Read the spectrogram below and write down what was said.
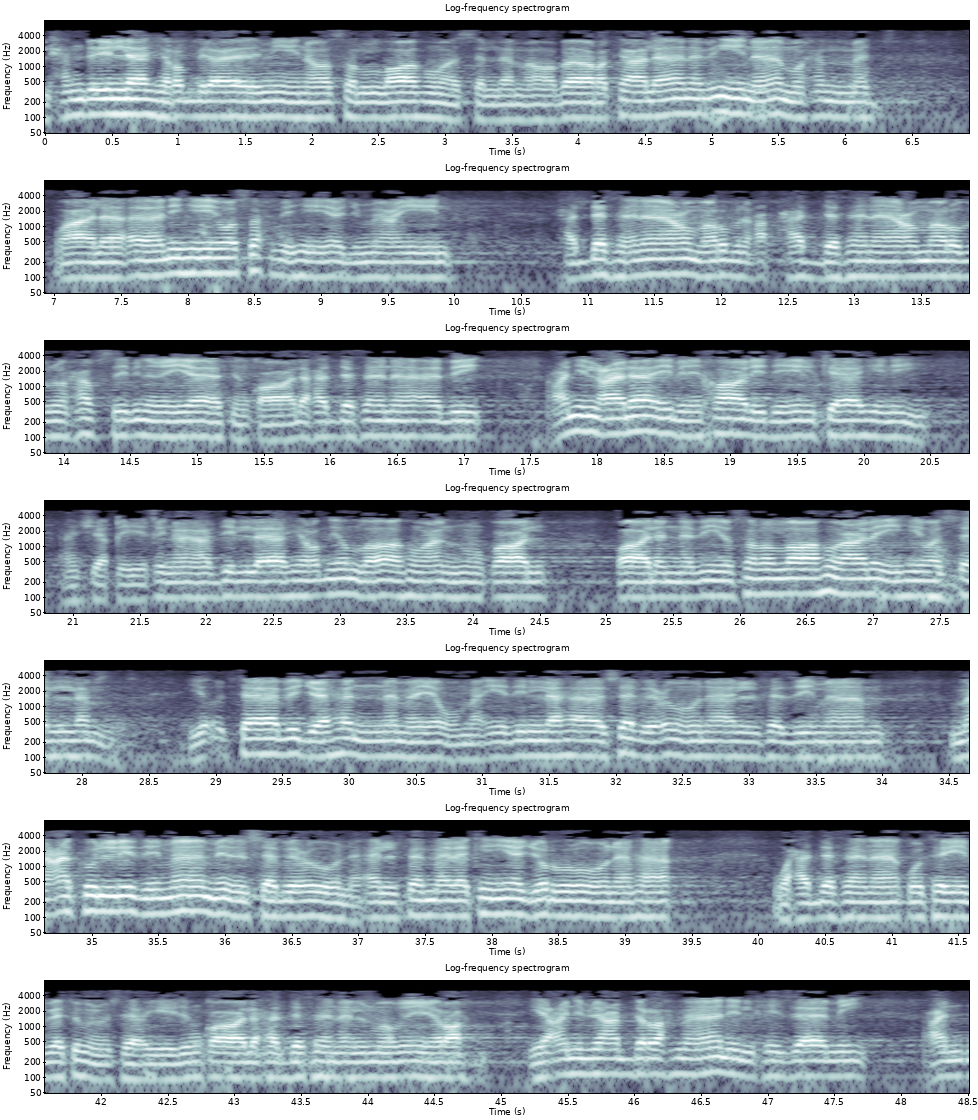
الحمد لله رب العالمين وصلى الله وسلم وبارك على نبينا محمد وعلى آله وصحبه أجمعين. حدثنا عمر بن حدثنا عمر بن حفص بن غياث قال حدثنا أبي عن العلاء بن خالد الكاهني عن شقيق عن عبد الله رضي الله عنه قال قال النبي صلى الله عليه وسلم يؤتى بجهنم يومئذ لها سبعون ألف زمام. مع كل زمام سبعون ألف ملك يجرونها. وحدثنا قتيبة بن سعيد قال حدثنا المغيرة يعني ابن عبد الرحمن الحزامي عن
